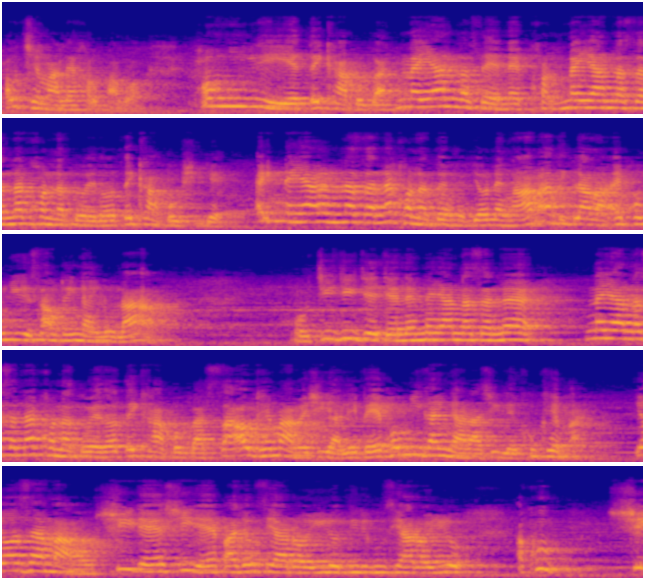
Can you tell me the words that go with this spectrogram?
ဟုတ်ချင်မှလည်းဟုတ်မှာပေါ့ ဘုန်းကြီးတွေရဲ့တိတ်ခါပုတ်က220နဲ့229သွယ်တော့တိတ်ခါပုတ်ရှိတယ်အဲ့229သွယ်မပြောနဲ့ငါးပါးတိလာတော့အဲ့ဘုန်းကြီးတွေစောင့်ထိန်နိုင်လို့လားဟိုကြီးကြီးကျယ်ကျယ်နဲ့220နဲ့229သွယ်တော့တိတ်ခါပုတ်ကစာအုပ်ထဲမှာပဲရှိတာလေဘယ်ဖုန်းကြီးကိုင်းနာတာရှိလေခုခေတ်မှာပြောစမ်းမအောင်ရှိတယ်ရှိတယ်ပါကျုပ်ဆရာတော်ကြီးတို့တီတကူဆရာတော်ကြီးတို့အခုရှိ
